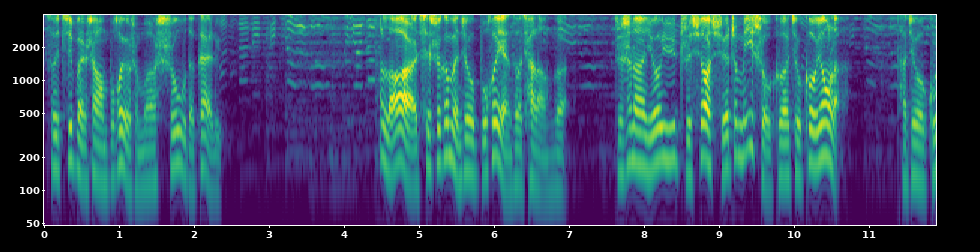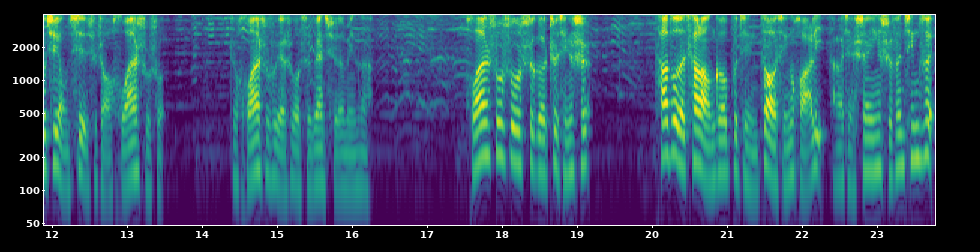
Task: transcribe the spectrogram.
所以基本上不会有什么失误的概率。那劳尔其实根本就不会演奏恰朗歌。只是呢，由于只需要学这么一首歌就够用了，他就鼓起勇气去找胡安叔叔。这胡安叔叔也是我随便取的名字。胡安叔叔是个制琴师，他做的恰朗歌不仅造型华丽，而且声音十分清脆，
